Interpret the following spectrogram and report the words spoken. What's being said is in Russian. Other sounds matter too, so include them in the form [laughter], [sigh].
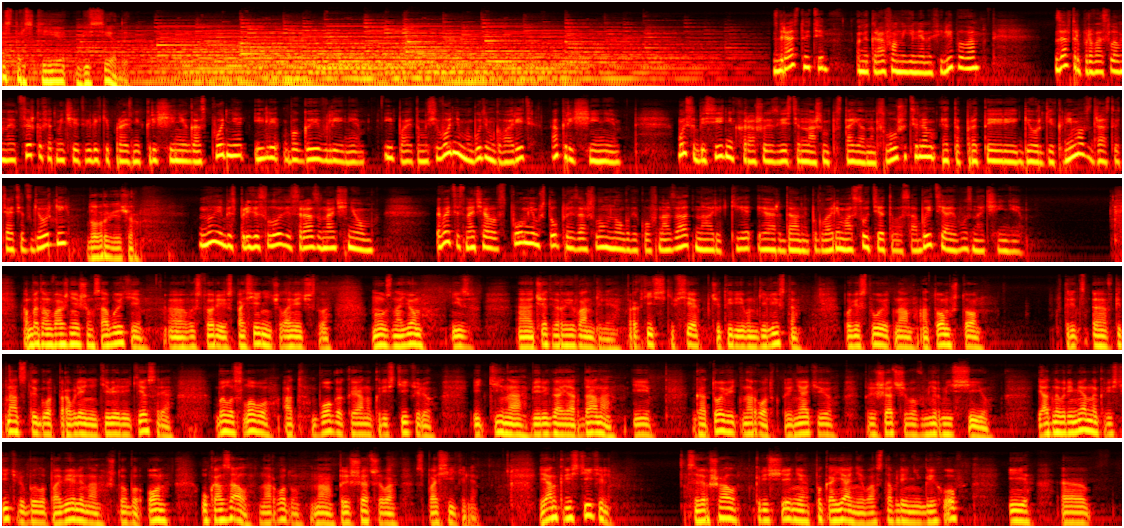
Пасторские беседы. Здравствуйте. У микрофона Елена Филиппова. Завтра Православная Церковь отмечает великий праздник Крещения Господня или Богоявления. И поэтому сегодня мы будем говорить о крещении. Мой собеседник хорошо известен нашим постоянным слушателям. Это протеерей Георгий Климов. Здравствуйте, отец Георгий. Добрый вечер. Ну и без предисловий сразу начнем. Давайте сначала вспомним, что произошло много веков назад на реке Иордан, и поговорим о сути этого события, о его значении. Об этом важнейшем событии э, в истории спасения человечества мы узнаем из э, четверо Евангелия. Практически все четыре евангелиста повествуют нам о том, что в 15-й э, год правления Тиверия Кесаря было слову от Бога к Иоанну Крестителю идти на берега Иордана и готовить народ к принятию пришедшего в мир Мессию. И одновременно Крестителю было повелено, чтобы он указал народу на пришедшего Спасителя. Иоанн Креститель совершал крещение покаяния в оставлении грехов и э,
